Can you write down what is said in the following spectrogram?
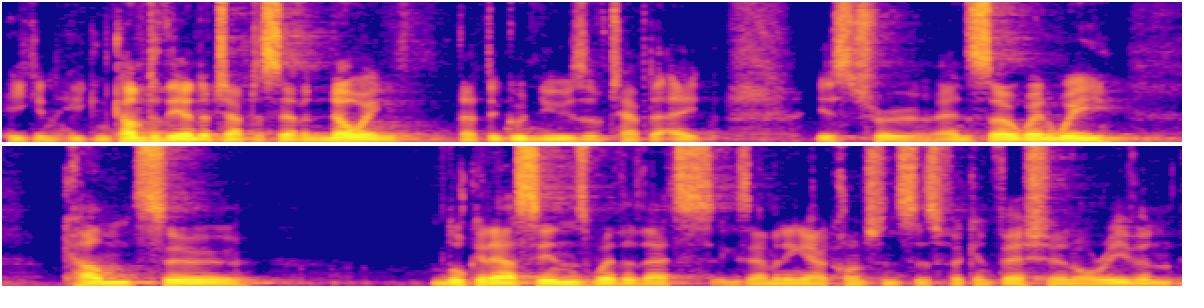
he can, he can come to the end of chapter 7 knowing that the good news of chapter 8 is true. And so when we come to look at our sins, whether that's examining our consciences for confession or even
